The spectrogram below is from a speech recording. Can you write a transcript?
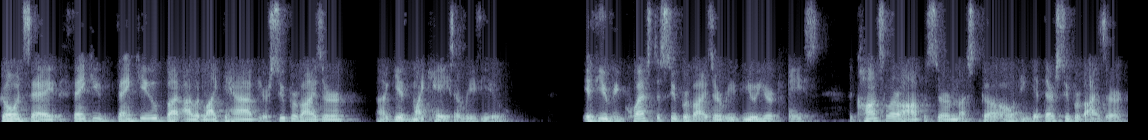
Go and say, thank you, thank you, but I would like to have your supervisor uh, give my case a review. If you request a supervisor review your case, the consular officer must go and get their supervisor.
